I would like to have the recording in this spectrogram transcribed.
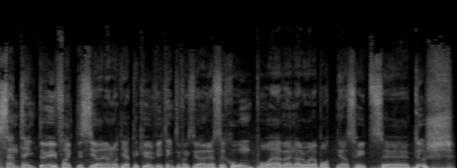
Sen tänkte vi ju faktiskt göra något jättekul. Vi tänkte faktiskt göra en recension på även Aurora Botnias hytts eh, dusch.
